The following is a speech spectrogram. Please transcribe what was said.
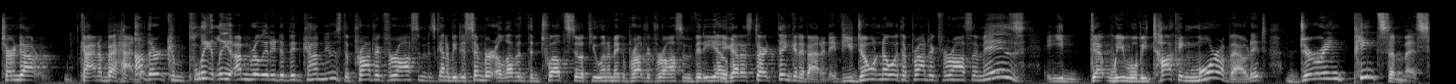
turned out kind of bad. Oh, Other completely unrelated to VidCon news, the Project for Awesome is going to be December 11th and 12th, so if you want to make a Project for Awesome video, you gotta start thinking about it. If you don't know what the Project for Awesome is, you, we will be talking more about it during Pizzamas.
